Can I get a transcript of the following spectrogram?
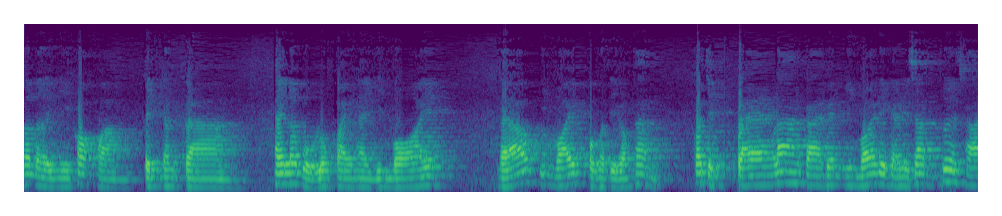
ก็เลยมีข้อความเป็นกลางๆ ให้ระบุลงไปใน invoice แล้ว invoice ปกติของท่าน ก็จะแปลงร่างกายเป็น invoice declaration เพื่อใช้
